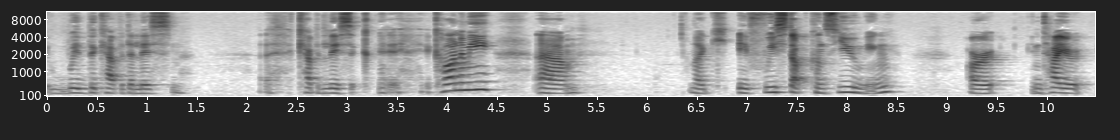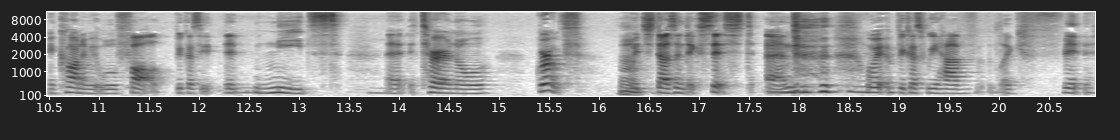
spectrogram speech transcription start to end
with the capitalism, uh, capitalist ec- economy. Um, like if we stop consuming our entire economy will fall because it, it needs uh, eternal growth Hmm. which doesn't exist. Hmm. And hmm. we, because we have like fi-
